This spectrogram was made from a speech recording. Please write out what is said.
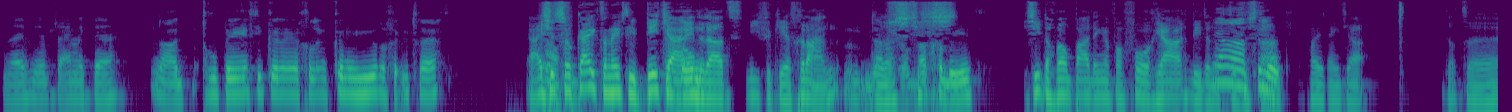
Dan hebben ze eindelijk... Uh... Nou, Troepé heeft hij kunnen, kunnen huren voor Utrecht. Ja, als je het zo kijkt, dan heeft hij dit jaar inderdaad niet verkeerd gedaan. Dus op dat gebied. Je ziet nog wel een paar dingen van vorig jaar die er nog ja, tussen staan. Waarvan je denkt, ja, dat, uh,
